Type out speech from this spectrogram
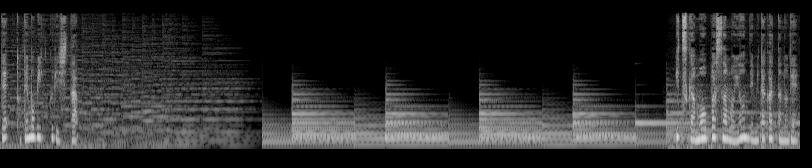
てとてもびっくりした。いつかモーパッサンも読んでみたかったので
